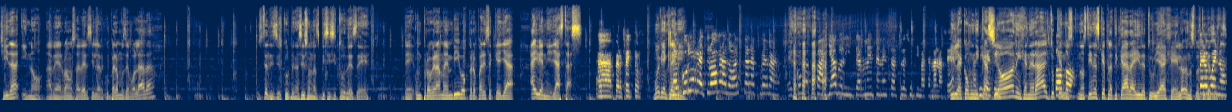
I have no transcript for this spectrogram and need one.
chida y no. A ver, vamos a ver si la recuperamos de volada. Ustedes disculpen, así son las vicisitudes de, de un programa en vivo, pero parece que ya ahí viene, ya estás. Ah, perfecto. Muy bien, Clemi. Mercurio retrógrado, ahí está la prueba. Eh, ¿Cómo ha fallado el internet en estas tres últimas semanas? Eh? Y la comunicación en general, tú que nos, nos tienes que platicar ahí de tu viaje, luego nos platicas. Pero bueno,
